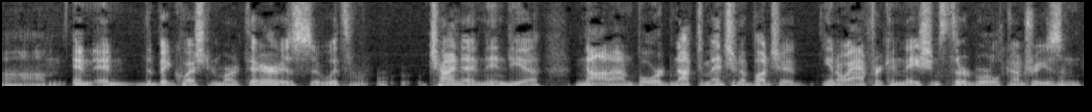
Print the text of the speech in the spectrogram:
Um, and and the big question mark there is with China and India not on board, not to mention a bunch of you know African nations, third world countries, and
